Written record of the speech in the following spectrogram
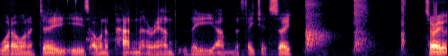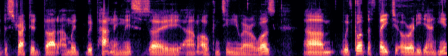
what I want to do is I want to pattern around the um, the feature. So sorry I got distracted, but um, we're, we're patterning this, so um, I'll continue where I was. Um, we've got the feature already down here,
